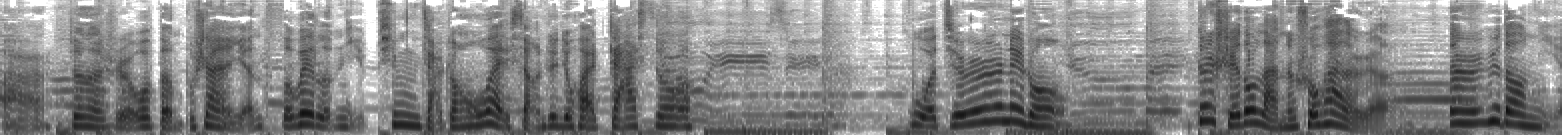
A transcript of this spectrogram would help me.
啊，真的是我本不善言辞，为了你拼命假装外向，这句话扎心了。我其实是那种。跟谁都懒得说话的人，但是遇到你，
